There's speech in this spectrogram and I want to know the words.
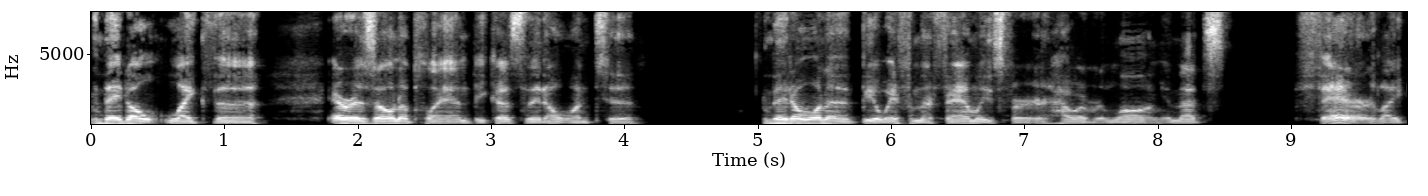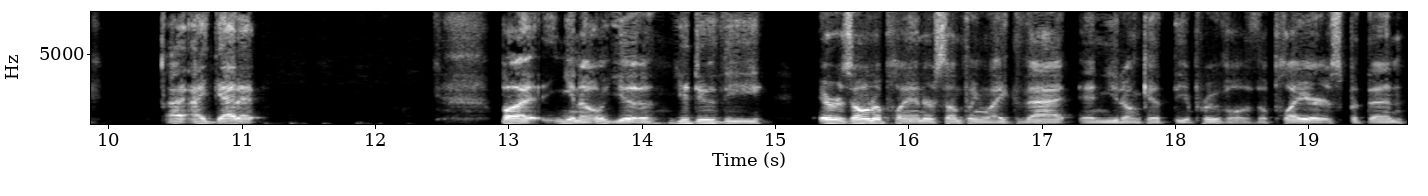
they don't like the Arizona plan because they don't want to they don't want to be away from their families for however long and that's fair like I, I get it but you know you you do the arizona plan or something like that and you don't get the approval of the players but then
